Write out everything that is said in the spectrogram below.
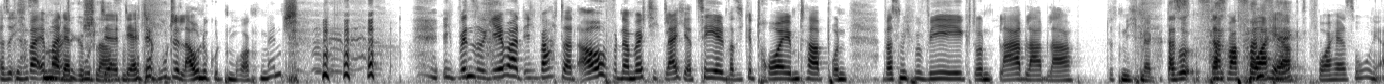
Also ich war immer der, gut, der, der, der, gute Laune, guten Morgen Mensch. ich bin so jemand, ich wach dann auf und dann möchte ich gleich erzählen, was ich geträumt habe und was mich bewegt und bla bla bla. das nicht mehr. Das, also, das war vorher. Fact, vorher so, ja.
